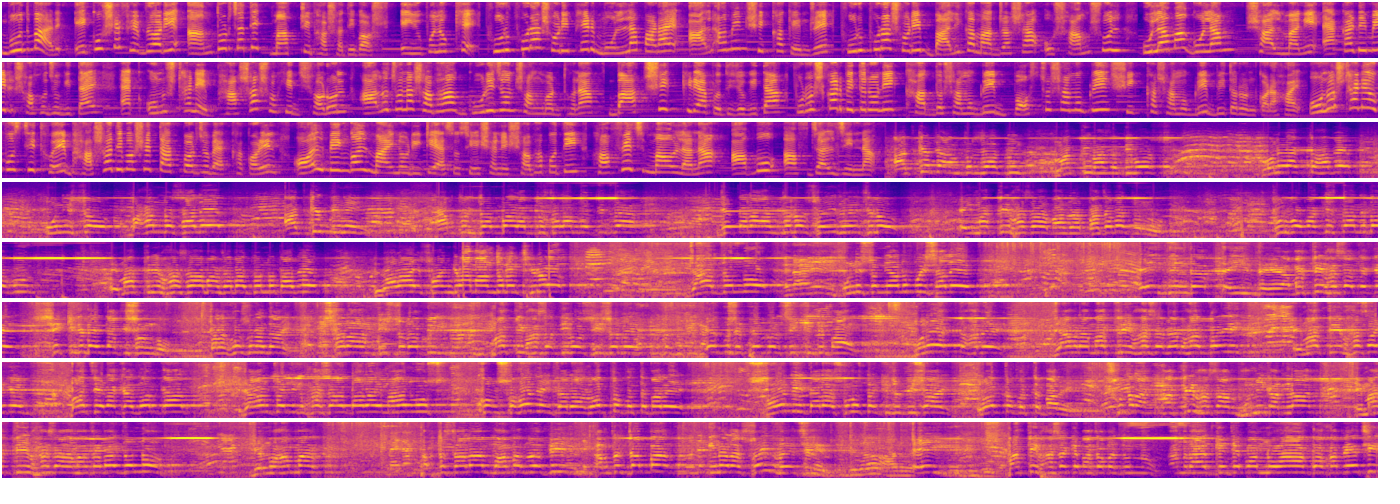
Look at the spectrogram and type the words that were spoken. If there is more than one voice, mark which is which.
Speaker 1: বুধবার একুশে ফেব্রুয়ারি আন্তর্জাতিক মাতৃভাষা দিবস। এই উপলক্ষে ফুরফুরা শরীফের মোল্লাপাড়ায় আল আমিন শিক্ষা কেন্দ্রে ফুরফুরা শরীফ বালিকা মাদ্রাসা ও শামসুল উলামা গোলাম সালমানি একাডেমির সহযোগিতায় এক অনুষ্ঠানে ভাষা শহীদ স্মরণ, আলোচনা সভা, গুরিজন সংবর্ধনা, বার্ষিক ক্রীড়া প্রতিযোগিতা, পুরস্কার বিতরণী, খাদ্য সামগ্রী, বস্ত্র সামগ্রী, শিক্ষা সামগ্রী বিতরণ করা হয়। অনুষ্ঠানে উপস্থিত হয়ে ভাষা দিবসের তাৎপর্য ব্যাখ্যা করেন অল বেঙ্গল মাইনরিটি অ্যাসোসিয়েশনের সভাপতি হাফেজ মাওলানা আবু আফজাল জিন্না।
Speaker 2: আজকে যে আন্তর্জাতিক মাতৃভাষা দিবস মনে রাখতে হবে, উনিশশো সালে আজকের দিনে আব্দুল জব্বার আব্দুল সালাম রফিকরা যে তারা আন্দোলন শহীদ হয়েছিল, এই মাতৃভাষা বাঁচা- বাঁচাবার জন্য পূর্ব পাকিস্তানে তখন মাতৃভাষা বাঁচাবার জন্য তাদের লড়াই, সংগ্রাম, আন্দোলন ছিল। যার জন্য উনিশশো নিরানব্বই সালে এই দিনটা, এই মাতৃভাষা মাতৃভাষাটাকে স্বীকৃতি দেয় জাতিসংঘ। তারা ঘোষণা দেয়, সারা বিশ্বব্যাপী মাতৃভাষা দিবস হিসেবে একুশে ফেব্রুয়ারি স্বীকৃতি পায় মনে রাখতে হবে যে আমরা মাতৃভাষা ব্যবহার করি। এই মাতৃভাষাকে বাঁচিয়ে রাখা দরকার। যে আঞ্চলিক ভাষার দ্বারাই মানুষ খুব সহজেই তারা রপ্ত করতে পারে। সহজেই তারা সমস্ত কিছু বিষয় রপ্ত করতে পারে। সুতরাং মাতৃভাষার ভূমিকা বিরাট। এই মাতৃভাষা বাঁচাবার জন্য যে মোহাম্মদ আব্দুল সালাম, মোহাম্মদ রফি আব্দুল জব্বার, ইনারা শহীদ হয়েছিলেন। এই মাতৃভাষাকে বাঁচাবার আজকে যে পণ্য আ পেয়েছি,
